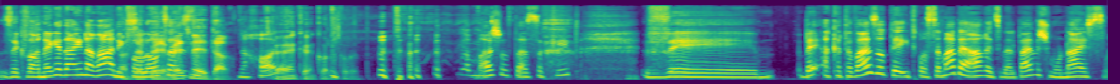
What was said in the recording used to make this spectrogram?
זה כבר נגד עין הרע, אני אז כבר זה לא רוצה... באמת לז- נהדר. נכון? כן, כן, כל הכבוד. ממש אותה שקית. והכתבה הזאת התפרסמה בהארץ ב-2018,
